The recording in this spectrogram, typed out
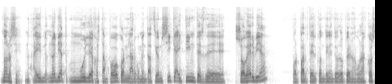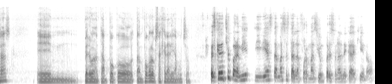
no lo sé. no, iría muy lejos tampoco con la argumentación. Sí que hay tintes de soberbia por parte del continente europeo en algunas cosas, em, pero bueno, tampoco, tampoco lo exageraría mucho. Es que de hecho para mí iría hasta más hasta la formación personal de cada quien, ¿no?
